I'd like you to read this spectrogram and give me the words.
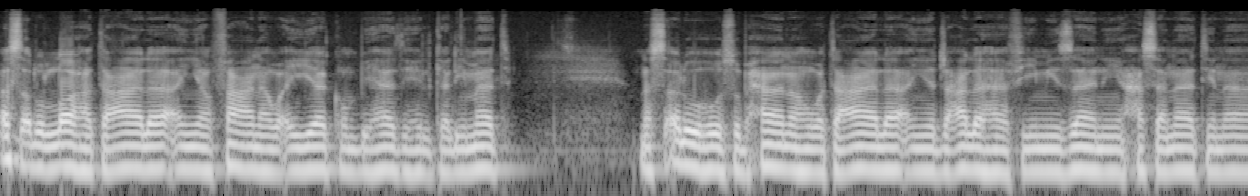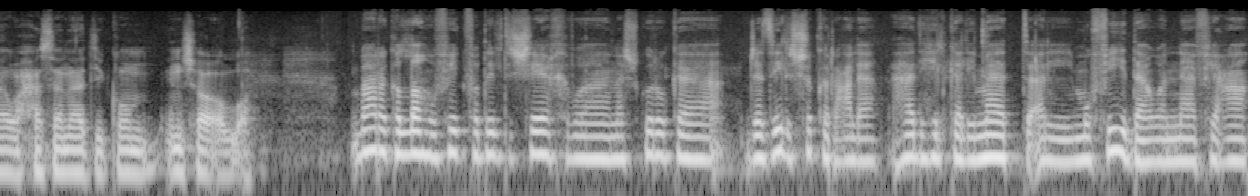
أسأل الله تعالى أن ينفعنا وإياكم بهذه الكلمات. نسأله سبحانه وتعالى أن يجعلها في ميزان حسناتنا وحسناتكم إن شاء الله. بارك الله فيك فضيلة الشيخ ونشكرك جزيل الشكر على هذه الكلمات المفيدة والنافعة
